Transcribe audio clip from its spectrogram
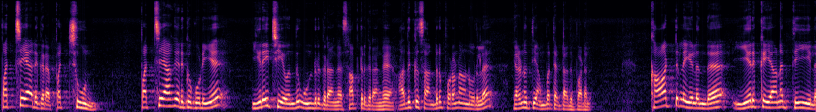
பச்சையாக இருக்கிற பச்சூன் பச்சையாக இருக்கக்கூடிய இறைச்சியை வந்து உண்டிருக்கிறாங்க சாப்பிட்ருக்குறாங்க அதுக்கு சான்று புறநானூரில் இரநூத்தி ஐம்பத்தெட்டாவது பாடல். காட்டில் எழுந்த இயற்கையான தீயில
